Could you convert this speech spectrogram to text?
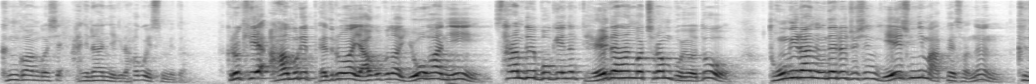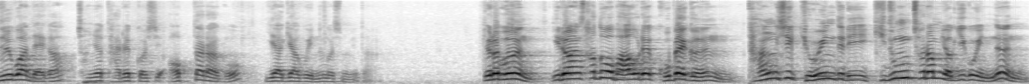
근거한 것이 아니라는 얘기를 하고 있습니다. 그렇기에 아무리 베드로나 야고보나 요한이 사람들 보기에는 대단한 것처럼 보여도 동일한 은혜를 주신 예수님 앞에서는 그들과 내가 전혀 다를 것이 없다라고 이야기하고 있는 것입니다. 여러분, 이러한 사도 바울의 고백은 당시 교인들이 기둥처럼 여기고 있는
